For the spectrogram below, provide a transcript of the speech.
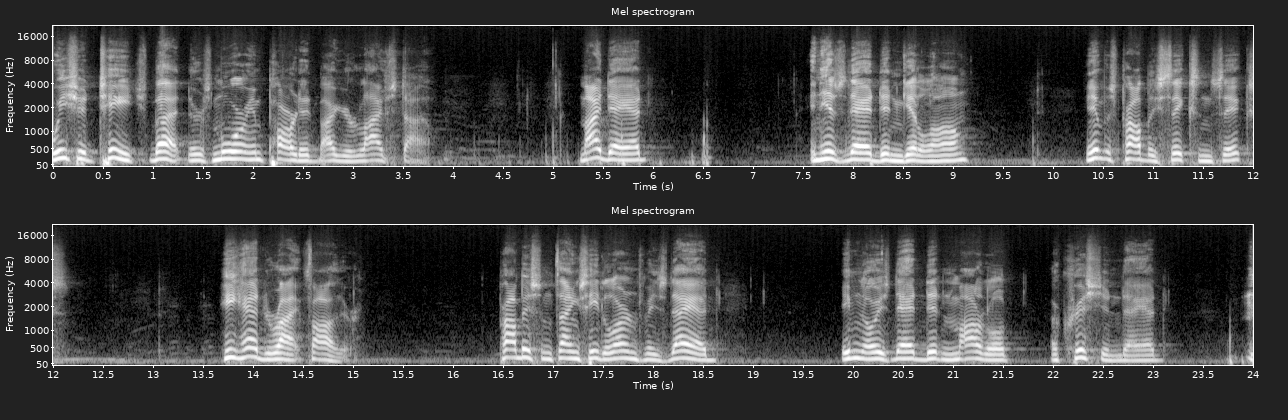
we should teach, but there's more imparted by your lifestyle. my dad and his dad didn't get along. It was probably six and six. He had the right father. Probably some things he'd learned from his dad, even though his dad didn't model a Christian dad,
